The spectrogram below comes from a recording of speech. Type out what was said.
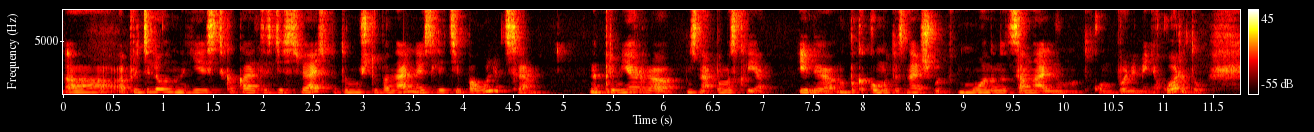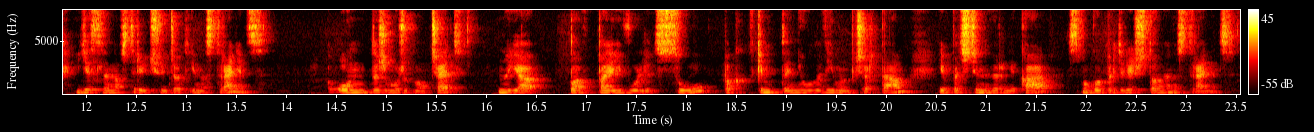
а, определенно есть какая-то здесь связь, потому что банально, если идти по улице, например, э, не знаю, по Москве, или ну, по какому-то, знаешь, вот мононациональному такому более-менее городу, если навстречу идет иностранец, он даже может молчать, но я по, по его лицу, по каким-то неуловимым чертам, я почти наверняка смогу определить, что он иностранец.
